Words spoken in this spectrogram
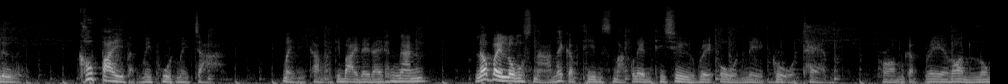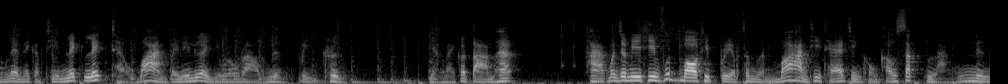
เลย เขาไปแบบไม่พูดไม่จา ไม่มีคำอธิบายใด ๆ ทั้งนั้น แล้วไปลงสนามให้กับทีมสมัครเล่นที่ชื่อเรโอเนโกรแทน พร้อมกับเร่ร่อนลงเล่นให้กับทีมเล็ก ๆ แถวบ้านไปเรื่อยๆ อยู่ราวๆหนึ่งปีครึ่ง อย่างไรก็ตามฮะ หากมันจะมีทีมฟุตบอลที่เปรียบเสมือนบ้านที่แท้จริงของเขาสักหลังหนึ่ง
